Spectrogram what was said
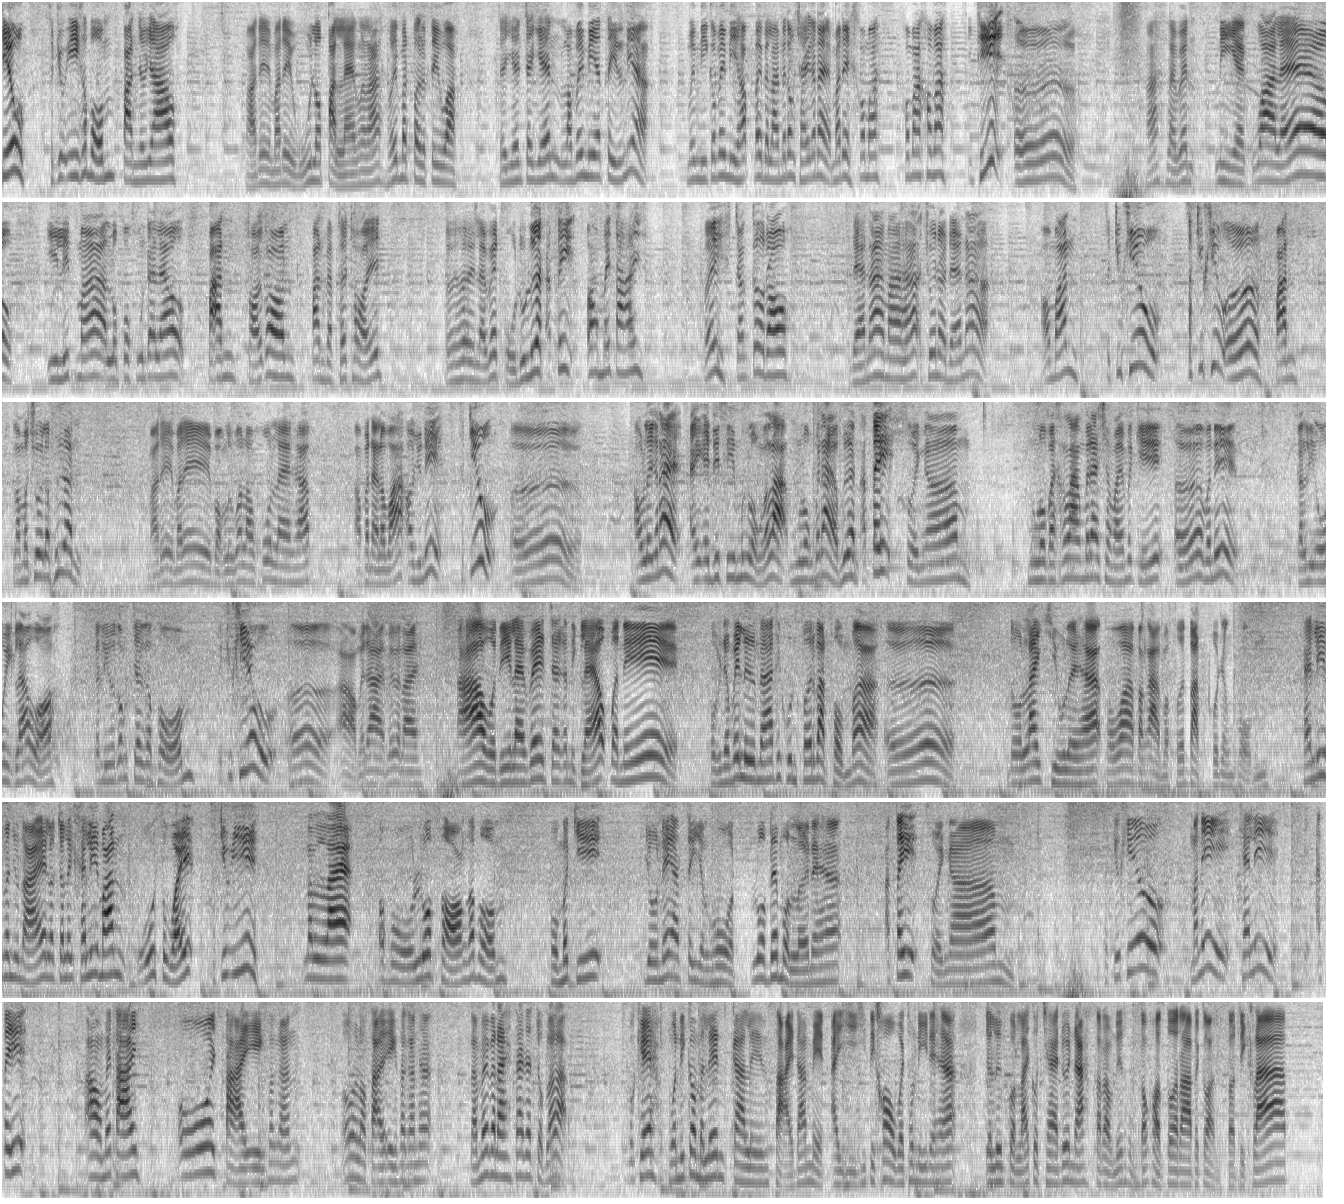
กิลคิวสกิลอีครับผมปั่นยาวๆมาดิมาดิอู้เราปั่นแรงแล้วนะเฮ้ยมันเปิดตีว่ะใจเย็นใจเย็นเราไม่มีตีเนี่ยไม่มีก็ไม่มีครับไม่เป็นไรไม่ต้องใช้ก็ได้มาดิเข้ามาเข้ามาเข้ามาอีกทีเออฮะไรเว้นนี่ไงว่าแล้วอีลิทมาลงกับคุณได้แล้ว ปั่นถอยก่อนปั่นแบบถอยๆเฮ้ยไรเว้นโอ้ดูเลือดตีอ้าวไม่ตายเฮ้ยจังเกิลเราแดน่ามาฮะช่วยหน่อยแดน่าเอามันสกิลคิวสกิลคิวเออปั่นเรามาช่วยเพื่อนมาดิมาดิบอกเลยว่าเราโคตรแรงครับเอาไปไหนแล้ววะเอาอยู่นี่สกิลเออเอาเลยก็ได้ไอเอ็นดีซีมึงหลงแล้วล่ะมึงลงไม่ได้เพื่อนอติสวยงามมึงลงไปข้างล่างไม่ได้ใช่ไหมเมื่อกี้เออมาดิ กาลิโออีกแล้วเหรอกาลิโอต้องเจอกับผมสกิลคิวเอออ้าวไม่ได้ไม่เป็นไรอ้าววันนี้ไรเว้นเจอกันอีกแล้ววันนี้ ผมยังไม่ลืมนะที่คุณเฟิร์สบัตรผมอะเออโดนไล่คิวเลยฮะเพราะว่าบางอาจมาเฟิร์สบัตรคนอย่างผมแคลรี่มันอยู่ไหนเราจะเลยแคลรี่มันโอ้สวยสกิลอีนั่นแหละโอ้โหรวบสองครับผม ผมเมื่อกี้โยนให้อติอย่างโหดรวบได้หมดเลยนะฮะอติสวยงามสกิลคิวมานี่แคลรี่อติอ้าวไม่ตายโอ้ยตายเองเท่านั้นโอ้เราตายเองเท่านั้นฮะแต่ไม่เป็นไรใกล้จะจบแล้วโอเค วันนี้ก็มาเล่นการเลนสายดาเมจไอยีที่พี่ข้อไว้เท่านี้นะฮะ อย่าลืมกดไลค์ กดแชร์ด้วยนะสำหรับวันนี้ผมต้องขอตัวลาไปก่อน สวัสดีครับ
